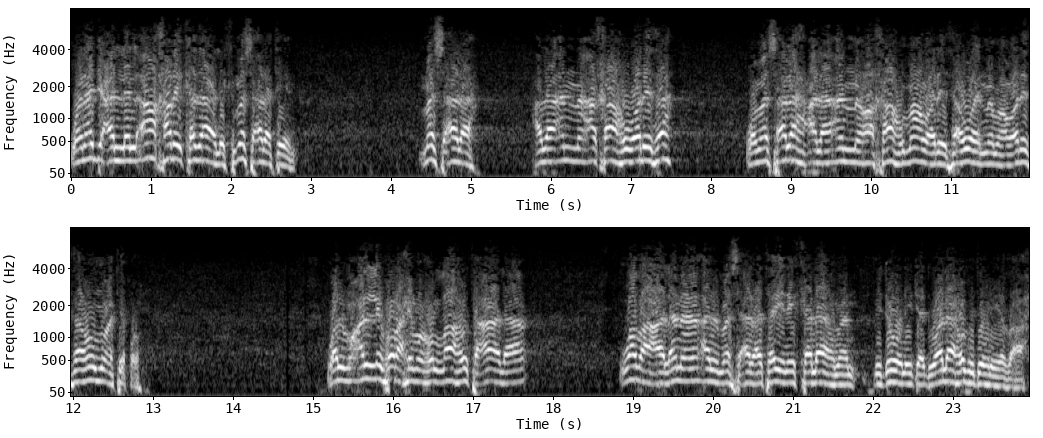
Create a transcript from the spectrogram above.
ونجعل للآخر كذلك مسألتين. مسألة على أن أخاه ورثه ومسألة على أن أخاه ما ورثه وإنما ورثه معتقه. والمؤلف رحمه الله تعالى وضع لنا المسألتين كلاما بدون جدولة وبدون إيضاح.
